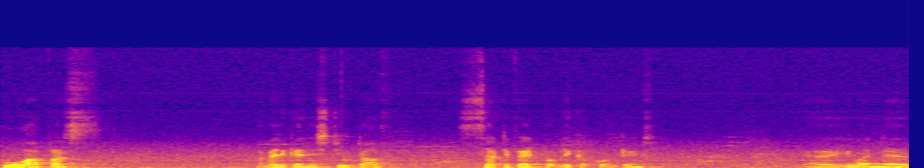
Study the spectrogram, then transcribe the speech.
Who offers American Institute of Certified Public Accountants? Uh, even uh,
